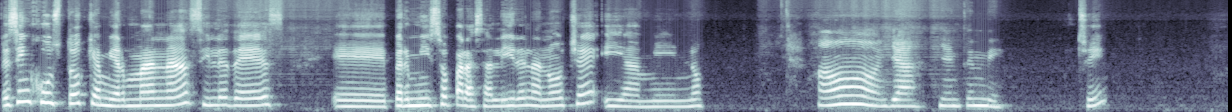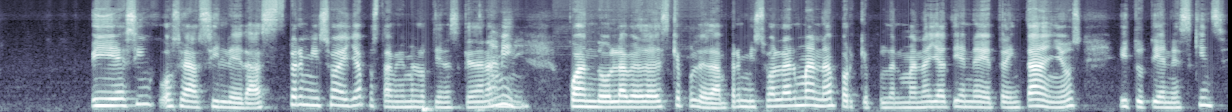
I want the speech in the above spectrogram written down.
es injusto que a mi hermana sí le des eh, permiso para salir en la noche y a mí no, Oh, ya, ya entendí. ¿sí? Y es, o sea, si le das permiso a ella, pues también me lo tienes que dar a, mí. Cuando la verdad es que pues le dan permiso a la hermana porque pues la hermana ya tiene 30 años y tú tienes 15.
